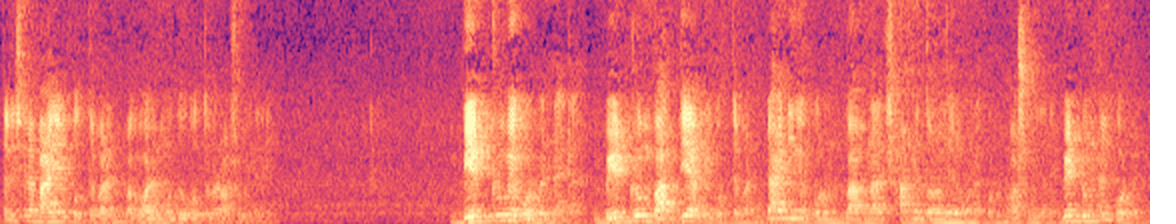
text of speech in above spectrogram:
তাহলে সেটা বাইরেও করতে পারেন বা ঘরের মধ্যেও করতে পারেন, অসুবিধা নেই। বেডরুমে করবেন না এটা। বেডরুম বাদ দিয়ে আপনি করতে পারেন। ডাইনিংয়ে করুন বা আপনার সামনের দরজার ওখানে করুন, অসুবিধা নেই। বেডরুমটাই করবেন না।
